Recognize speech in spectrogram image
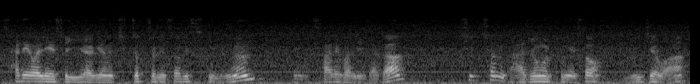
사례 관리에서 이야기하는 직접적인 서비스 기능은 예, 사례 관리자가 실천 과정을 통해서 문제와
